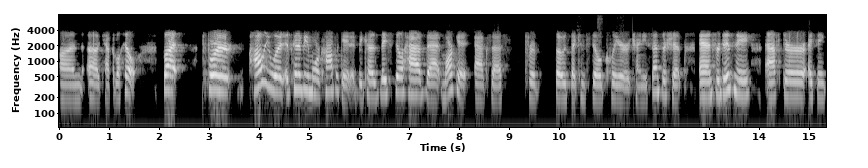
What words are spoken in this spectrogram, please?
on uh, Capitol Hill. But for Hollywood, it's going to be more complicated because they still have that market access for those that can still clear Chinese censorship. And for Disney, after I think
